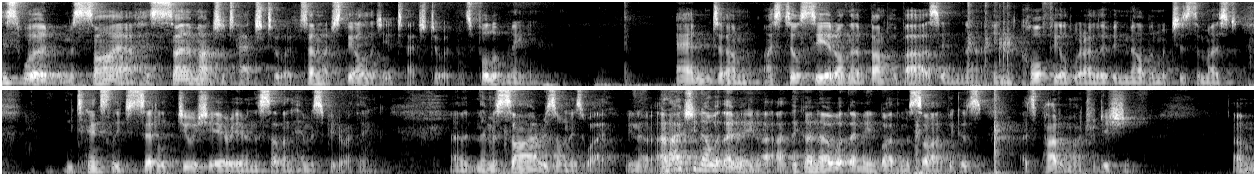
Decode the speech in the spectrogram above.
This word Messiah has so much attached to it, so much theology attached to it. It's full of meaning. And um, I still see it on the bumper bars in, uh, in Caulfield, where I live in Melbourne, which is the most intensely settled Jewish area in the southern hemisphere, I think. Uh, the Messiah is on his way, you know. And I actually know what they mean. I, I, think I know what they mean by the Messiah because it's part of my tradition. Um,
